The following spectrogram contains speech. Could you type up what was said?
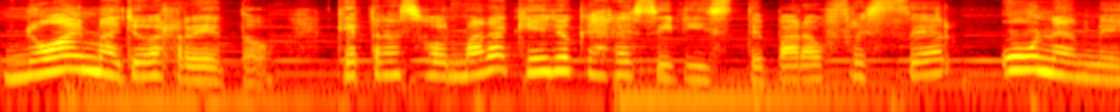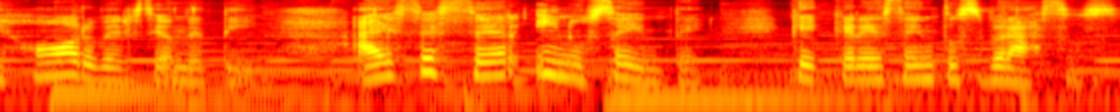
No hay mayor reto que transformar aquello que recibiste para ofrecer una mejor versión de ti a ese ser inocente que crece en tus brazos.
